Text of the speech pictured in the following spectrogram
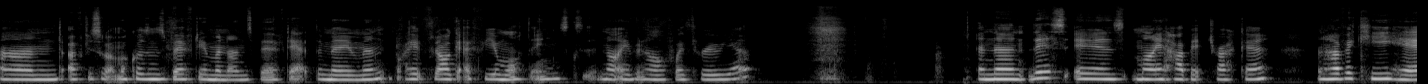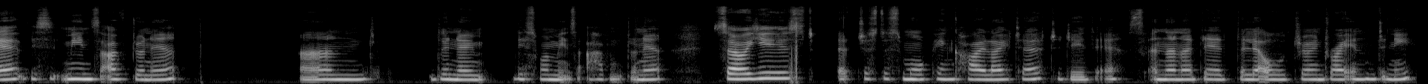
And I've just got my cousin's birthday and my nan's birthday at the moment. But hopefully I'll get a few more things because it's not even halfway through yet. And then this is my habit tracker. And I have a key here. This means that I've done it. And the no, this one means that I haven't done it. So I used uh, just a small pink highlighter to do this and then I did the little joined writing underneath.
